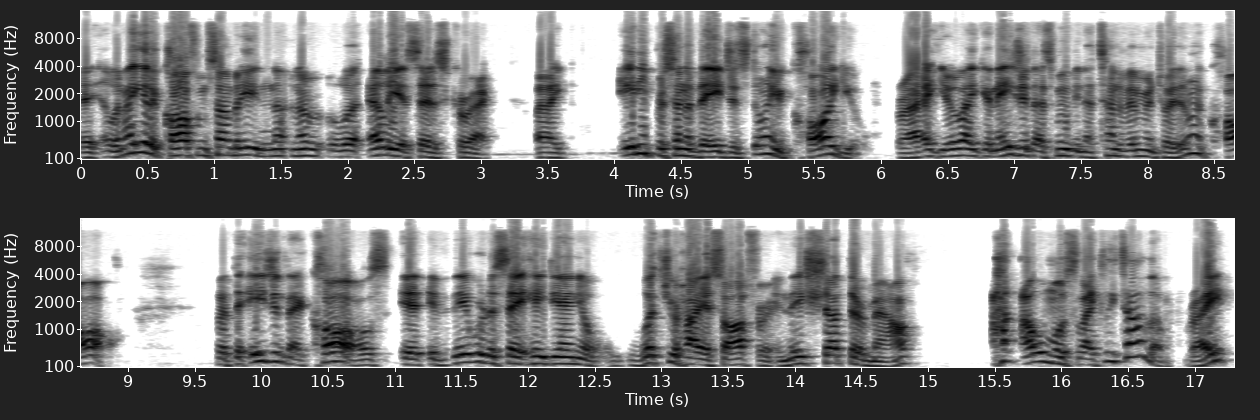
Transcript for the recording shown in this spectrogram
when I get a call from somebody, no, no, what Elliot says is correct. Like 80% of the agents don't even call you, right? You're like an agent that's moving a ton of inventory. They don't call. But the agent that calls, if they were to say, Hey, Daniel, what's your highest offer? And they shut their mouth, I will most likely tell them, right?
